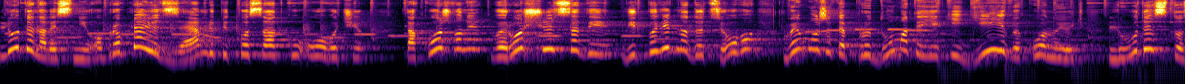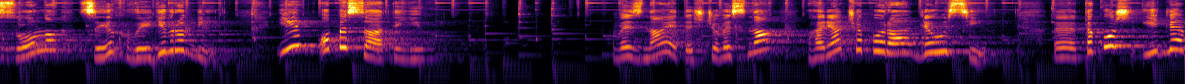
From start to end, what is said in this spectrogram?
люди навесні обробляють землю під посадку овочів. Також вони вирощують сади. Відповідно до цього, ви можете продумати, які дії виконують люди стосовно цих видів робіт, і описати їх. Ви знаєте, що весна гаряча пора для усіх. Е, Також і для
